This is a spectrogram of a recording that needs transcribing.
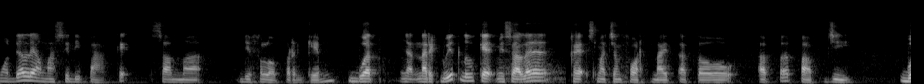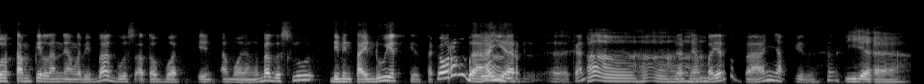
model yang masih dipakai sama developer game buat narik duit lu kayak misalnya kayak semacam Fortnite atau apa PUBG buat tampilan yang lebih bagus atau buat in, mau yang lebih bagus lu dimintain duit gitu. Tapi orang bayar eh, kan? Heeh, heeh, Dan yang bayar tuh banyak gitu. iya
